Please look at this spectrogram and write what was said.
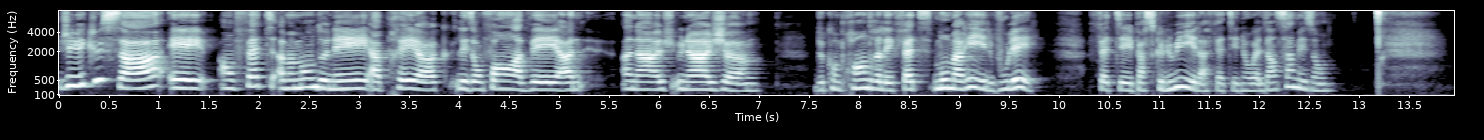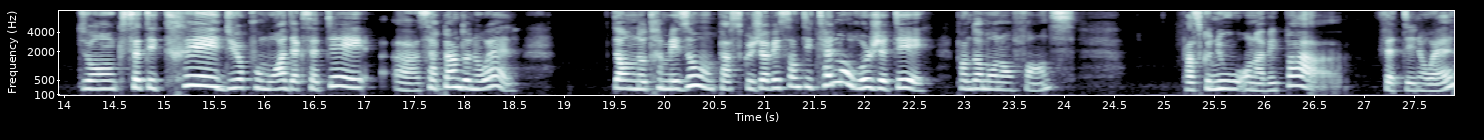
j'ai vécu ça et en fait, à un moment donné, après, euh, les enfants avaient un, âge, une âge euh, de comprendre les fêtes. Mon mari, il voulait fêter parce que lui, il a fêté Noël dans sa maison. Donc, c'était très dur pour moi d'accepter euh, sapin de Noël dans notre maison parce que j'avais senti tellement rejeté pendant mon enfance parce que nous, on n'avait pas fêté Noël,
